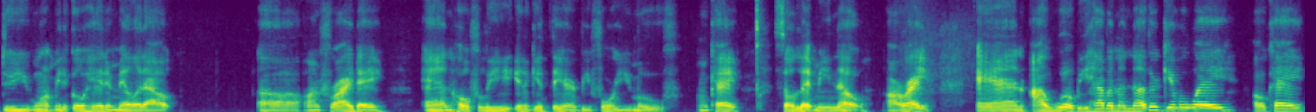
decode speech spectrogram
do you want me to go ahead and mail it out uh, on Friday and hopefully it'll get there before you move. Okay. So let me know. All right. And I will be having another giveaway. Okay.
